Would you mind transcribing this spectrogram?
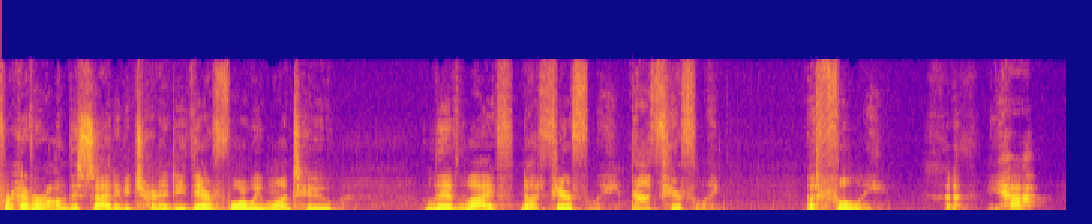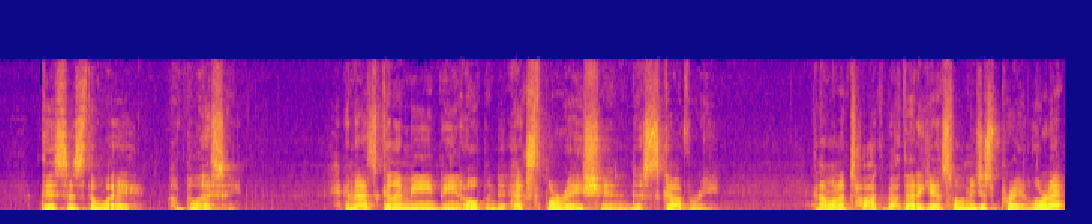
forever on this side of eternity. Therefore, we want to live life not fearfully, not fearfully, but fully. yeah, this is the way of blessing. And that's going to mean being open to exploration and discovery. And I want to talk about that again. So let me just pray. Lord, I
